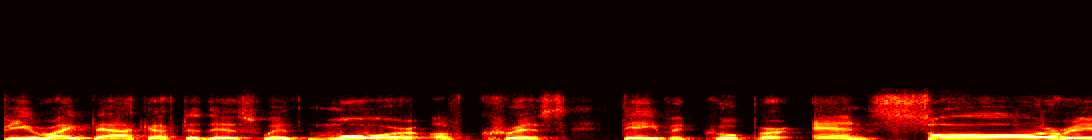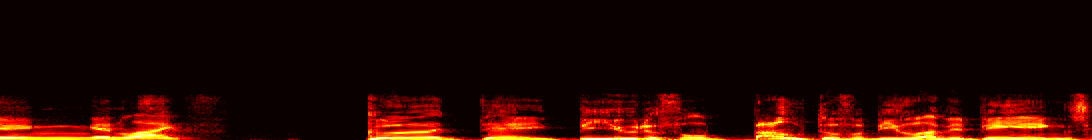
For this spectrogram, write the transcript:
Be right back after this with more of Chris, David Cooper, and soaring in life. Good day, beautiful, bountiful, beloved beings.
